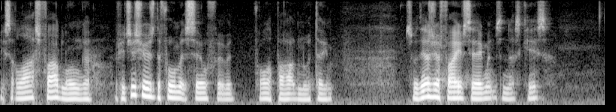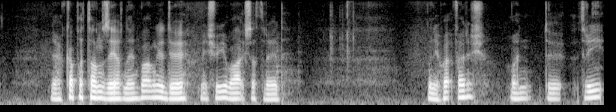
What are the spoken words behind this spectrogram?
makes it last far longer. If you just use the foam itself it would fall apart in no time. So there's your five segments in this case. Now a couple of turns there and then what I'm going to do, make sure you wax the thread. When you whip finish, one, two, three.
